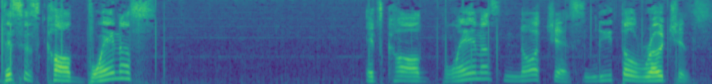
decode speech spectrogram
this is called Buenos. It's called Buenas noches, Little Roaches.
